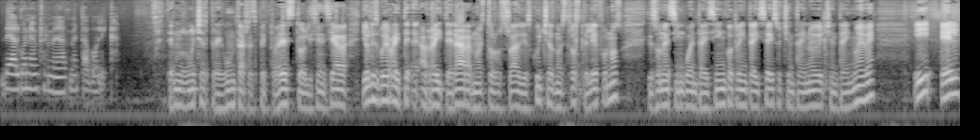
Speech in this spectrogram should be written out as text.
de alguna enfermedad metabólica. Tenemos muchas preguntas respecto a esto, licenciada. Yo les voy a reiterar a nuestros radioescuchas nuestros teléfonos, que son el 55 36 89 89 y el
